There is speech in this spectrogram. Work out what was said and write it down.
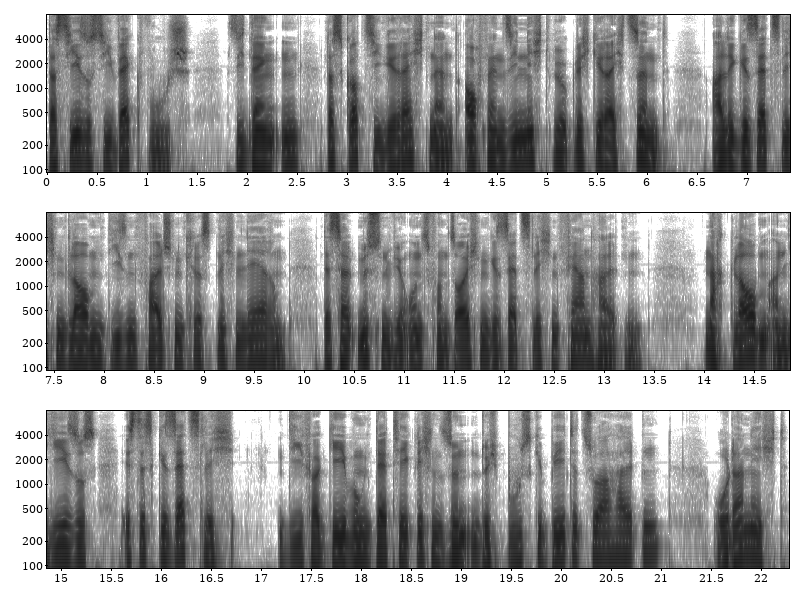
dass Jesus sie wegwusch. Sie denken, dass Gott sie gerecht nennt, auch wenn sie nicht wirklich gerecht sind. Alle Gesetzlichen glauben diesen falschen christlichen Lehren, deshalb müssen wir uns von solchen Gesetzlichen fernhalten. Nach Glauben an Jesus ist es gesetzlich, die Vergebung der täglichen Sünden durch Bußgebete zu erhalten oder nicht?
